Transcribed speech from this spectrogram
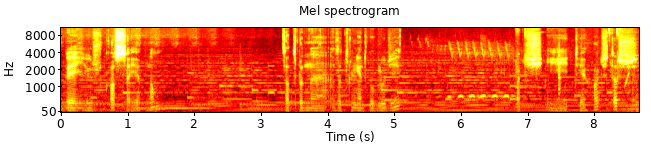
Kupię już kosę jedną. Zatrudnę, zatrudnię dwóch ludzi. Chodź i ty chodź też.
